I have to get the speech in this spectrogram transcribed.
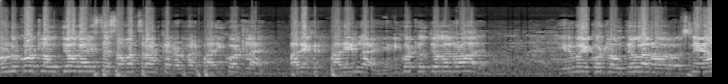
రెండు కోట్ల ఉద్యోగాలు ఇస్తే సంవత్సరానికి అన్నాడు. మరి పది కోట్ల పది పదేళ్ళ ఎన్ని కోట్ల ఉద్యోగాలు రావాలి? ఇరవై కోట్ల ఉద్యోగాలు రావాలి. వచ్చినాయా?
